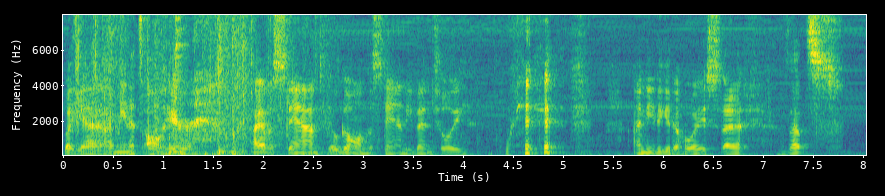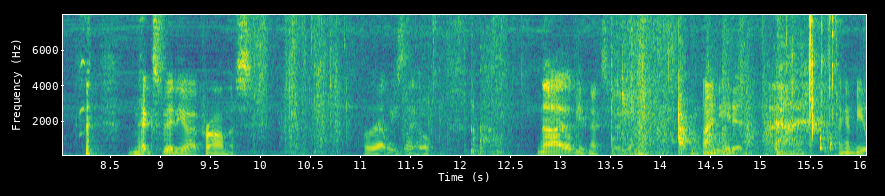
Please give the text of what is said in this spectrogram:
but yeah, I mean it's all here. I have a stand. He'll go on the stand eventually. I need to get a hoist. Uh, that's next video, I promise. Or at least I hope. Nah, it'll be the next video. I need it. I'm gonna be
